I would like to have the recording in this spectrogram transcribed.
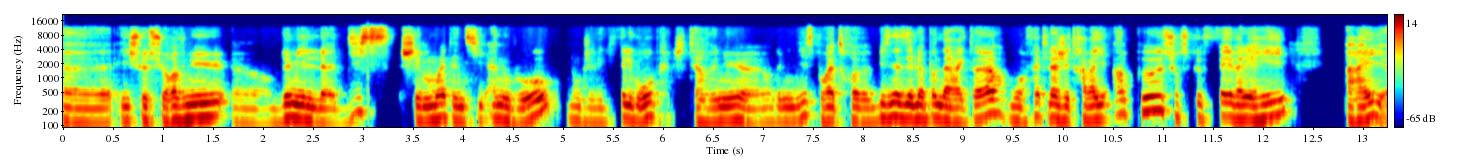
Euh, et je suis revenu euh, en 2010 chez Moët à nouveau. Donc, j'avais quitté le groupe. J'étais revenu euh, en 2010 pour être Business Development Director, où en fait, là, j'ai travaillé un peu sur ce que fait Valérie. Pareil,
